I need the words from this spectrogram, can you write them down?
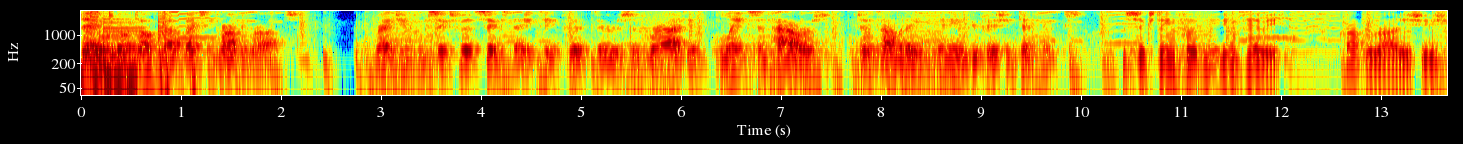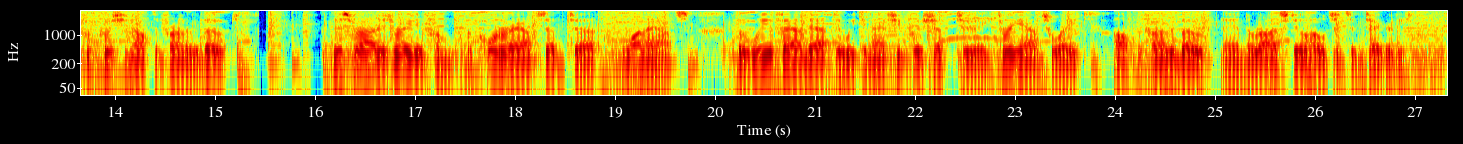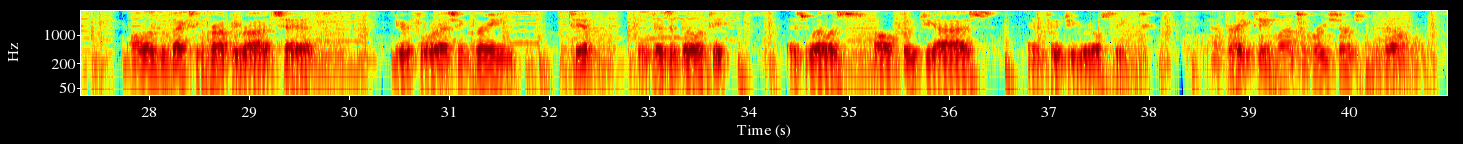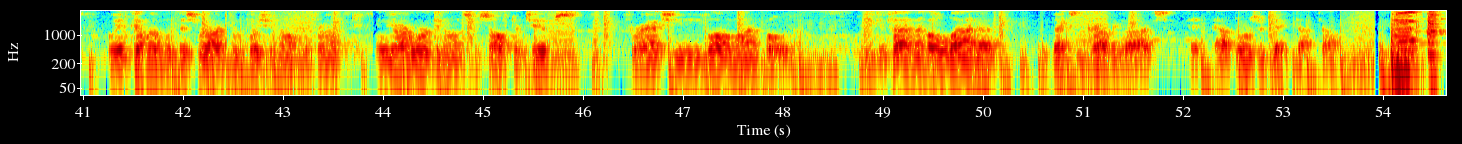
Vexan crappie rods. Ranging from 6 foot 6 to 18 foot, there's a variety of lengths and powers to accommodate any of your fishing techniques. The 16 foot medium heavy crappie rod is used for pushing off the front of the boat. This rod is rated from a quarter ounce up to one ounce, but we have found out that we can actually push up to a three ounce weight off the front of the boat and the rod still holds its integrity. All of the Vexan crappie rods have your fluorescent green tip for visibility, as well as all Fuji eyes and Fuji reel seat. After 18 months of research and development, we have come up with this rod for pushing off the front. We are working on some softer tips for actually long line pulling. You can find the whole lineup of Vexan crappie rods at outdoorswithjake.com.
